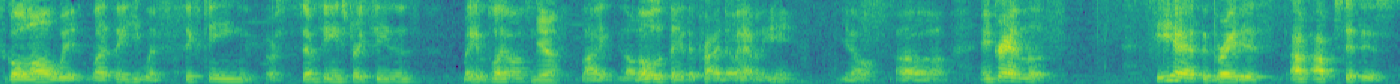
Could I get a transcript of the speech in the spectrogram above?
to go along with what I think he went 16 or 17 straight seasons making the playoffs. Yeah, Like, you know, those are things that probably never happen again. You know, uh, and granted, look, he had the greatest. I've, I've said this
